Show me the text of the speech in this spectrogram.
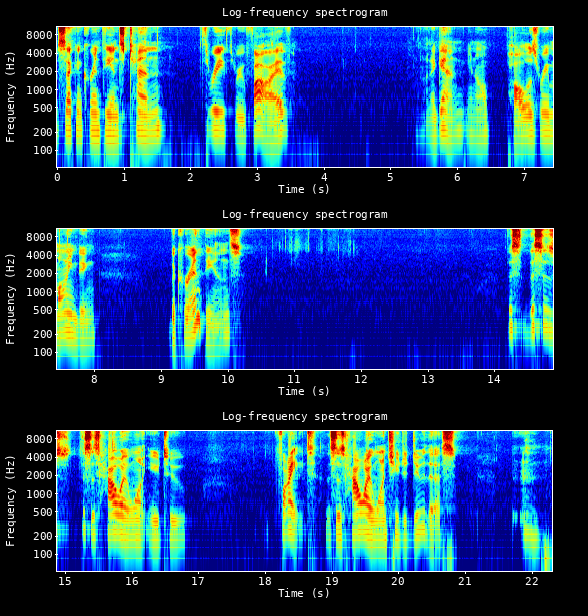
2 Corinthians 10, 3 through 5. And again, you know, Paul is reminding the Corinthians this this is this is how I want you to fight. This is how I want you to do this.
